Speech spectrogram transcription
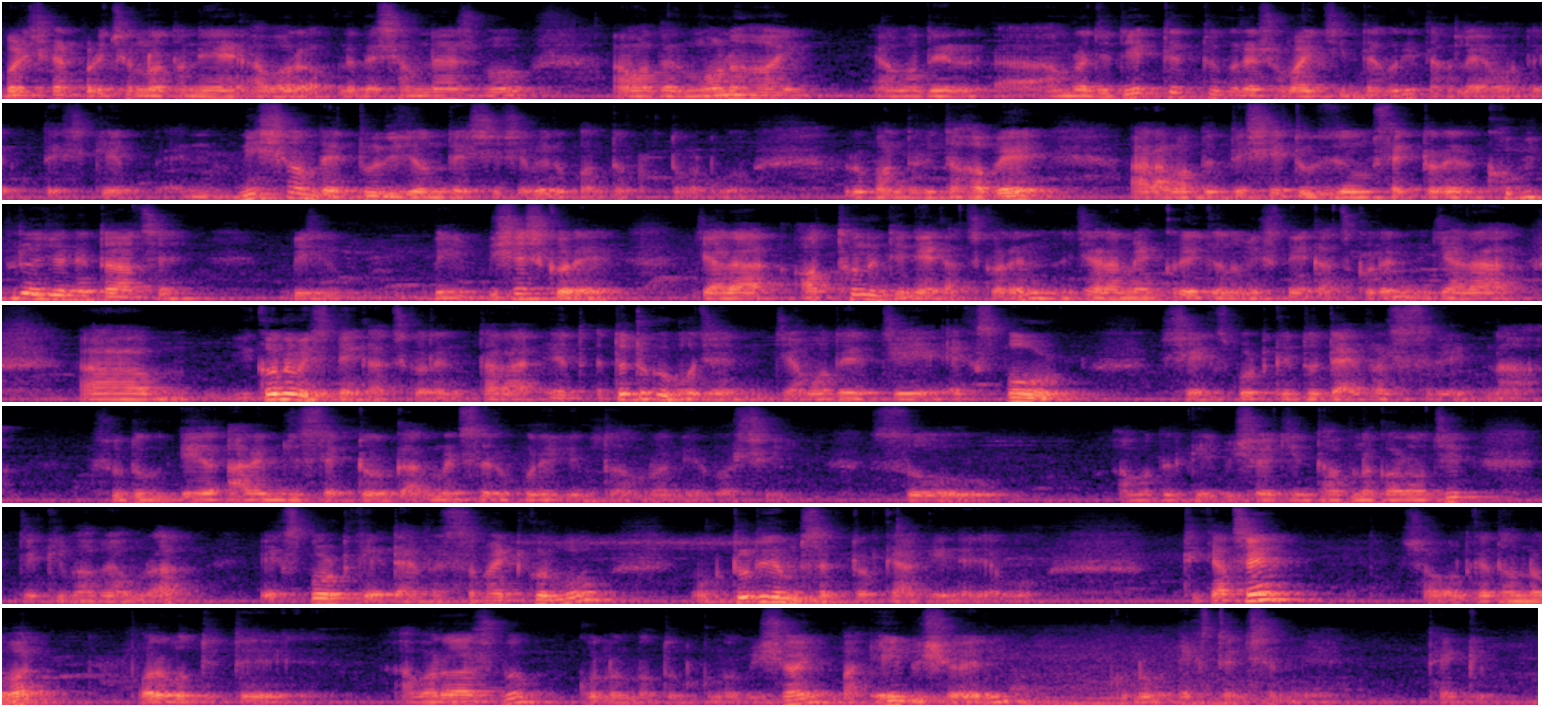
পরিষ্কার পরিচ্ছন্নতা নিয়ে আবার আপনাদের সামনে আসব। আমাদের মনে হয় আমাদের আমরা যদি একটু একটু করে সবাই চিন্তা করি, তাহলে আমাদের দেশকে নিঃসন্দেহে ট্যুরিজম দেশ হিসেবে রূপান্তর করতে পারব। রূপান্তরিত হবে। আর আমাদের দেশে ট্যুরিজম সেক্টরের খুবই প্রয়োজনীয়তা আছে। বিশেষ করে যারা অর্থনীতি নিয়ে কাজ করেন, যারা ম্যাক্রো ইকোনমিক্স নিয়ে কাজ করেন, যারা ইকোনমিক্স নিয়ে কাজ করেন, তারা এত- এতটুকু বোঝেন যে আমাদের যে এক্সপোর্ট সে এক্সপোর্ট কিন্তু ডাইভার্স রেট না। শুধু আর এম জি সেক্টর গার্মেন্টসের উপরেই কিন্তু আমরা নির্ভরশীল। সো আমাদেরকে এই বিষয়ে চিন্তা ভাবনা করা উচিত যে কীভাবে আমরা এক্সপোর্টকে ডাইভার্সিফাইড করব এবং ট্যুরিজম সেক্টরকে আগিয়ে নিয়ে যাব। ঠিক আছে? সকলকে ধন্যবাদ। পরবর্তীতে আবারও আসব কোনো নতুন কোনো বিষয় বা এই বিষয়ের কোনো এক্সটেনশন নিয়ে। Thank you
